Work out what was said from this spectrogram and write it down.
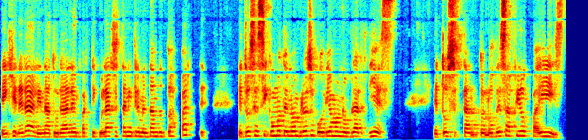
en general y naturales en particular se están incrementando en todas partes. Entonces, así como te nombro eso, podríamos nombrar 10 entonces, tanto los desafíos país,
